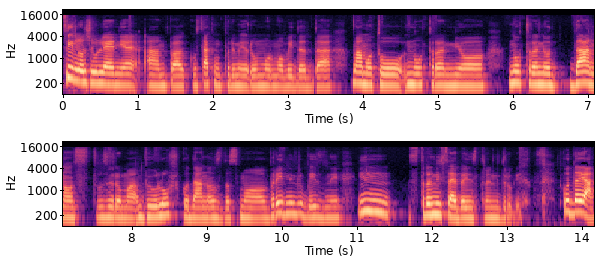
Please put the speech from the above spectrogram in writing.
celo življenje, ampak v vsakem primeru moramo vedeti, da imamo to notranjo, notranjo danost, oziroma biološko danost, da smo vredni ljubezni in strani sebe in strani drugih. Tako da ja.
